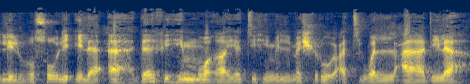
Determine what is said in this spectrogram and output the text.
للوصول إلى أهدافهم وغايتهم المشروعة والعادلة.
